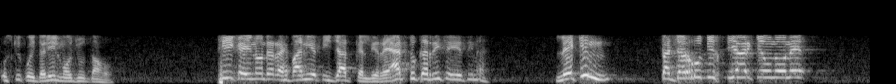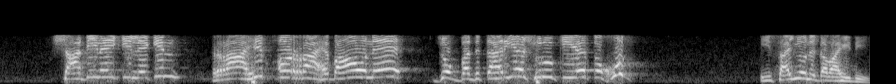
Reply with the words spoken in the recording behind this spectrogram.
اس کی کوئی دلیل موجود نہ ہو۔ ٹھیک ہے، انہوں نے رہبانیت ایجاد کر لی، رعایت تو کرنی چاہیے تھی نا۔ لیکن تجرد اختیار کے انہوں نے شادی نہیں کی، لیکن راہب اور راہباؤں نے جو بدکاریاں شروع کی ہے تو خود عیسائیوں نے گواہی دی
